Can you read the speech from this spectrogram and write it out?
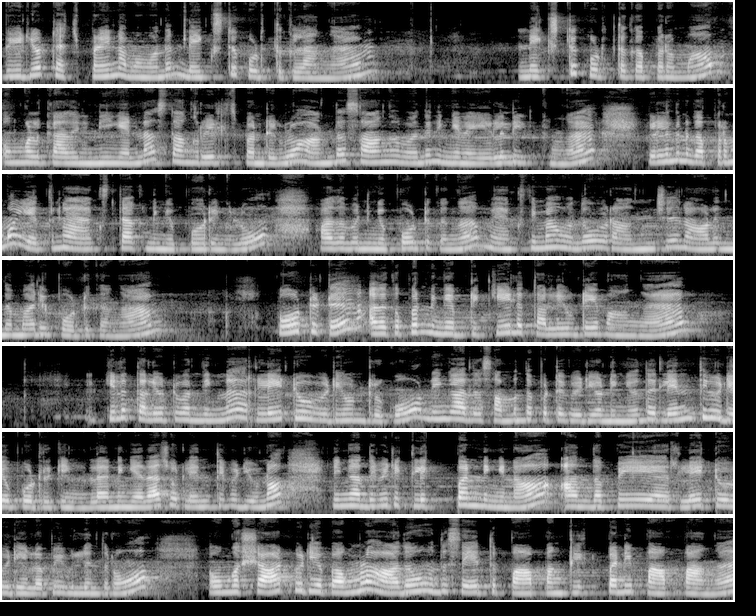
வீடியோ டச் பண்ணி நம்ம வந்து நெக்ஸ்ட்டு கொடுத்துக்கலாங்க. நெக்ஸ்ட்டு கொடுத்ததுக்கப்புறமா உங்களுக்கு அது நீங்கள் என்ன சாங் ரீல்ஸ் பண்ணுறீங்களோ அந்த சாங்கை வந்து நீங்கள் எழுதிக்கோங்க. எழுதுனதுக்கப்புறமா எத்தனை ஆக்ஸ்டாக் நீங்கள் போகிறீங்களோ அதை நீங்கள் போட்டுக்கோங்க. மேக்ஸிமம் வந்து ஒரு அஞ்சு நாலு இந்த மாதிரி போட்டுக்கோங்க. போட்டுட்டு அதுக்கப்புறம் நீங்கள் இப்படி கீழே தள்ளிவிட்டே வாங்க. கீழே தள்ளிவிட்டு வந்தீங்கன்னா ரிலேட்டிவ் வீடியோன்னு இருக்கும். நீங்கள் அது சம்மந்தப்பட்ட வீடியோ நீங்கள் வந்து லென்த்து வீடியோ போட்டிருக்கீங்களா நீங்கள் ஏதாச்சும் ஒரு லென்த்து வீடியோனா நீங்கள் அந்த வீடியோ கிளிக் பண்ணிங்கன்னா அந்த போய் ரிலேட்டிவ் வீடியோவில் போய் விழுந்துடும் உங்கள் ஷார்ட் வீடியோ பார்க்கும்போது அதுவும் வந்து சேர்த்து பார்ப்பாங்க கிளிக் பண்ணி பார்ப்பாங்க.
